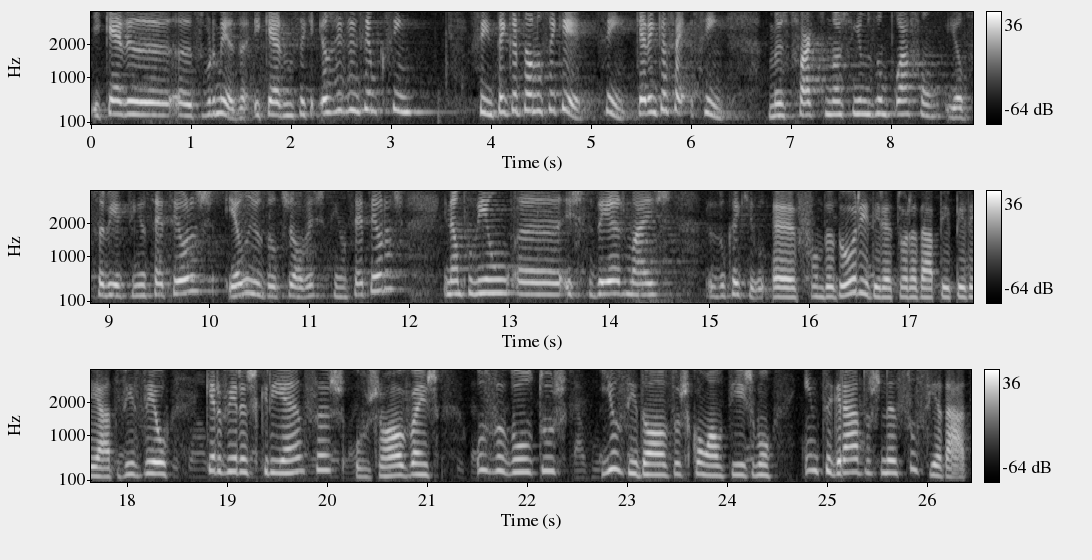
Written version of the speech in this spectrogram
e quer ah, sobremesa e quer não sei o quê, eles dizem sempre que sim. Sim, tem cartão não sei o quê? Sim. Querem café? Sim. Mas de facto nós tínhamos um plafond e ele sabia que tinha 7 euros, ele e os outros jovens tinham 7 euros e não podiam ah, exceder mais do que aquilo. A fundadora e diretora da APPDA de Viseu quer ver as crianças, os jovens, os adultos e os idosos com autismo integrados na sociedade.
